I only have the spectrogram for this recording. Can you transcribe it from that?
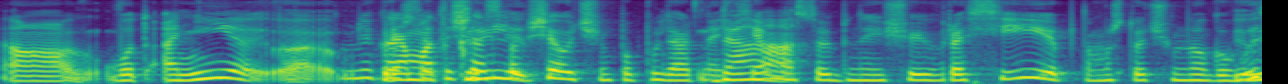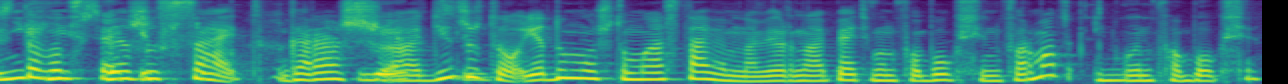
а, вот они а, Мне прям кажется, открыли... это сейчас вообще очень популярная да. тема, особенно еще и в России, потому что очень много выставок. И у них есть даже штук. сайт Гараж Digital. Я думаю, что мы оставим, наверное, опять в инфобоксе информацию, и в инфобоксе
